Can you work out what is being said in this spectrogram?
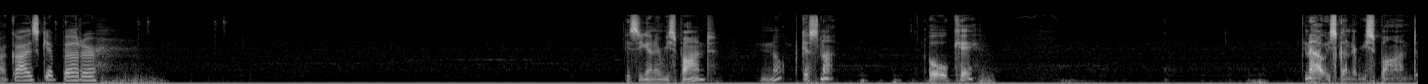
our guys get better. Is he gonna respond? Nope, guess not. Okay. Now he's gonna respond.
